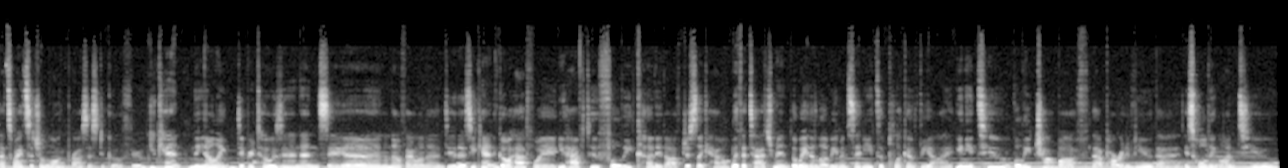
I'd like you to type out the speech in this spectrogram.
That's why it's such a long process to go through. You can't, you know, like dip your toes in and then say, uh, I don't know if I want to do this. You can't go halfway. You have to fully cut it off. Just like how with attachment, the way the love even said, you need to pluck out the eye. You need to fully chop off that part of you that is holding on to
